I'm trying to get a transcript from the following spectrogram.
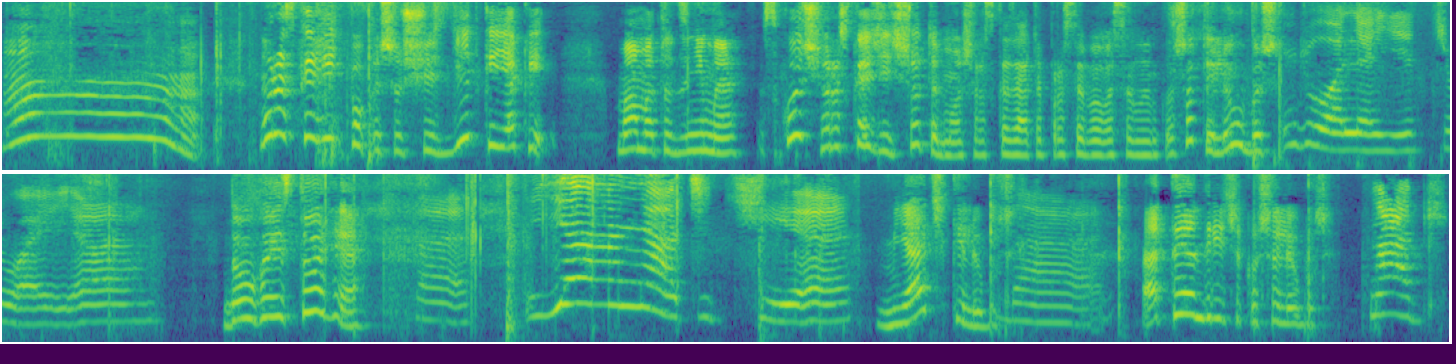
А, ну розкажіть поки що щось, дітки, як і мама тут зніме скотч. Розкажіть, що ти можеш розказати про себе, Василинко? Що ти любиш? Довга історія? Так. Я начите. М'ячики любиш? Да. А ти, Андрійчику, що любиш? Нач.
